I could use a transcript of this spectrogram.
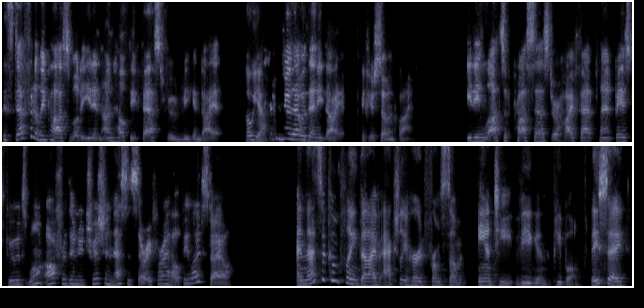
It's definitely possible to eat an unhealthy fast food vegan diet. Oh, yeah. You can do that with any diet if you're so inclined. Eating lots of processed or high fat plant based foods won't offer the nutrition necessary for a healthy lifestyle. And that's a complaint that I've actually heard from some anti vegan people. They say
